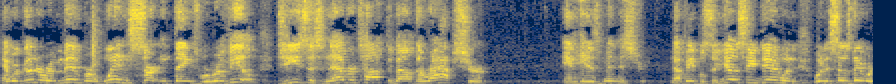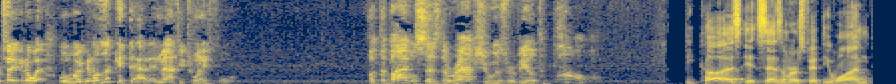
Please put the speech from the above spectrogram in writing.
And we're going to remember when certain things were revealed. Jesus never talked about the rapture in his ministry. Now people say, yes he did when, when it says they were taken away. Well, we're going to look at that in Matthew 24. But the Bible says the rapture was revealed to Paul. Because it says in verse 51,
